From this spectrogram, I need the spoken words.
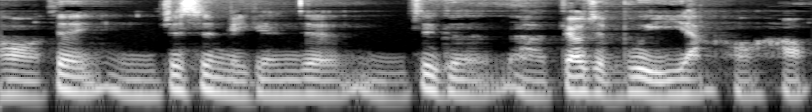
哈。这嗯，就是每个人的嗯这个啊标准不一样哈。好，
